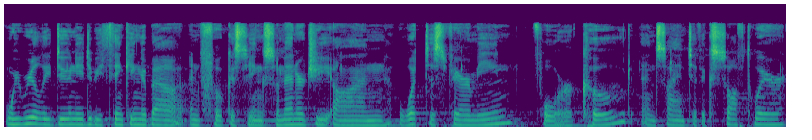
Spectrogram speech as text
we really do need to be thinking about and focusing some energy on what does FAIR mean for code and scientific software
